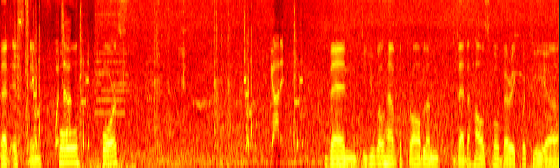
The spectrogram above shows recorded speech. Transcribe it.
that is in What's full force, Got it. then you will have the problem that the house will very quickly uh,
